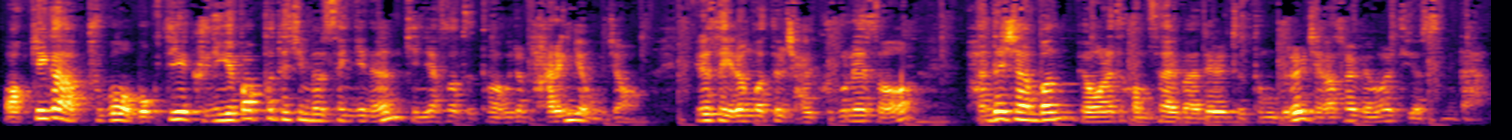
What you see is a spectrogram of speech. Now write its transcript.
어깨가 아프고 목 뒤에 근육이 뻣뻣해지면서 생기는 긴장성 두통하고 좀 다른 경우죠. 그래서 이런 것들을 잘 구분해서 반드시 한번 병원에서 검사해봐야 될 두통들을 제가 설명을 드렸습니다.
